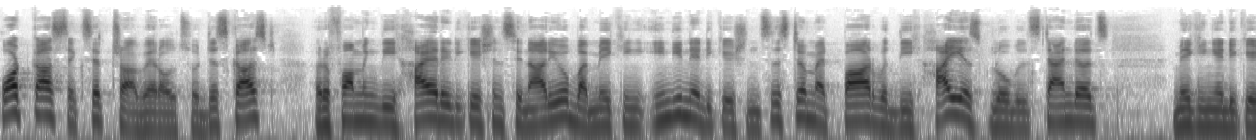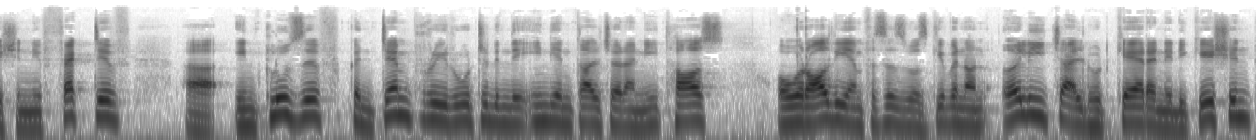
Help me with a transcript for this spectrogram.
podcasts, etc. were also discussed, reforming the higher education scenario by making Indian education system at par with the highest global standards, making education effective, uh, inclusive, contemporary, rooted in the Indian culture and ethos. Overall, the emphasis was given on early childhood care and education,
